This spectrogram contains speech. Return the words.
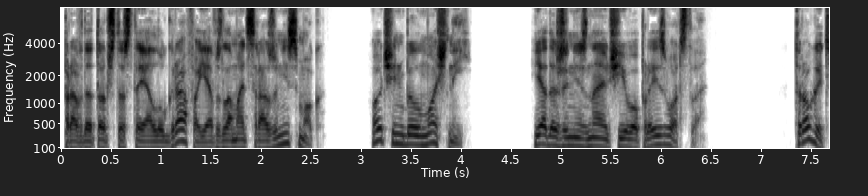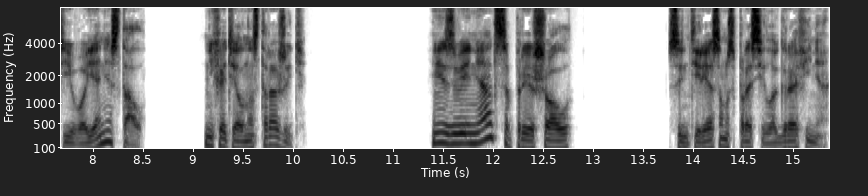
Правда, тот, что стоял у графа, я взломать сразу не смог. Очень был мощный. Я даже не знаю, чьего производства. Трогать его я не стал. Не хотел насторожить. «Извиняться пришел?» С интересом спросила графиня.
